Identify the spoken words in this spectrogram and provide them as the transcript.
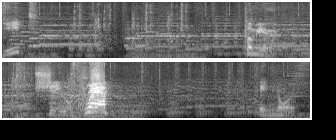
Yeet. Come here. Shitty little crap! Hey, north.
